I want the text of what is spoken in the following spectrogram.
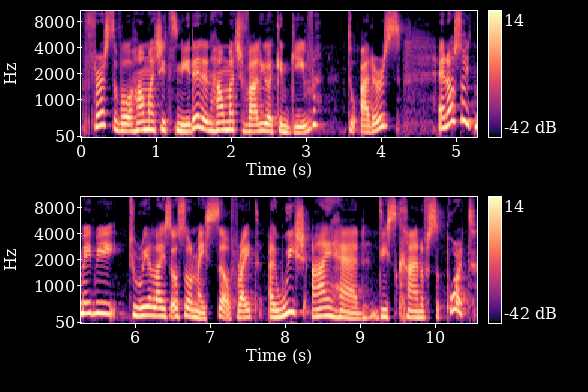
first of all, how much it's needed and how much value I can give to others. And also, it made me to realize also on myself, right? I wish I had this kind of support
